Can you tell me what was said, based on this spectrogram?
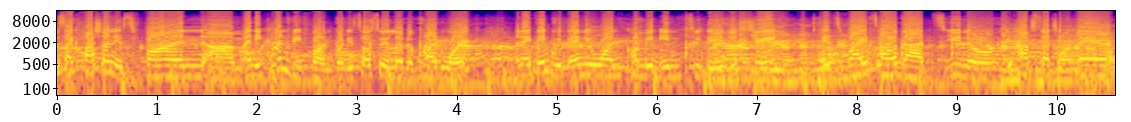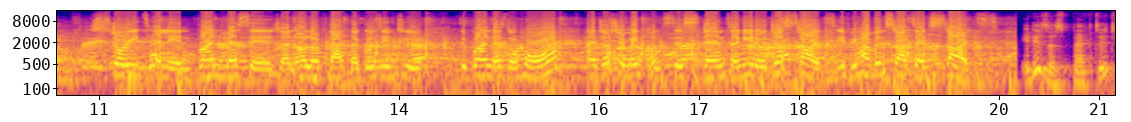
It's like fashion is fun um, and it can be fun, but it's also a lot of hard work. And I think with anyone coming into the industry, it's vital that you know you have such a clear storytelling, brand message, and all of that that goes into the brand as a whole, and just remain consistent. And you know, just start. If you haven't started, start. It is expected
